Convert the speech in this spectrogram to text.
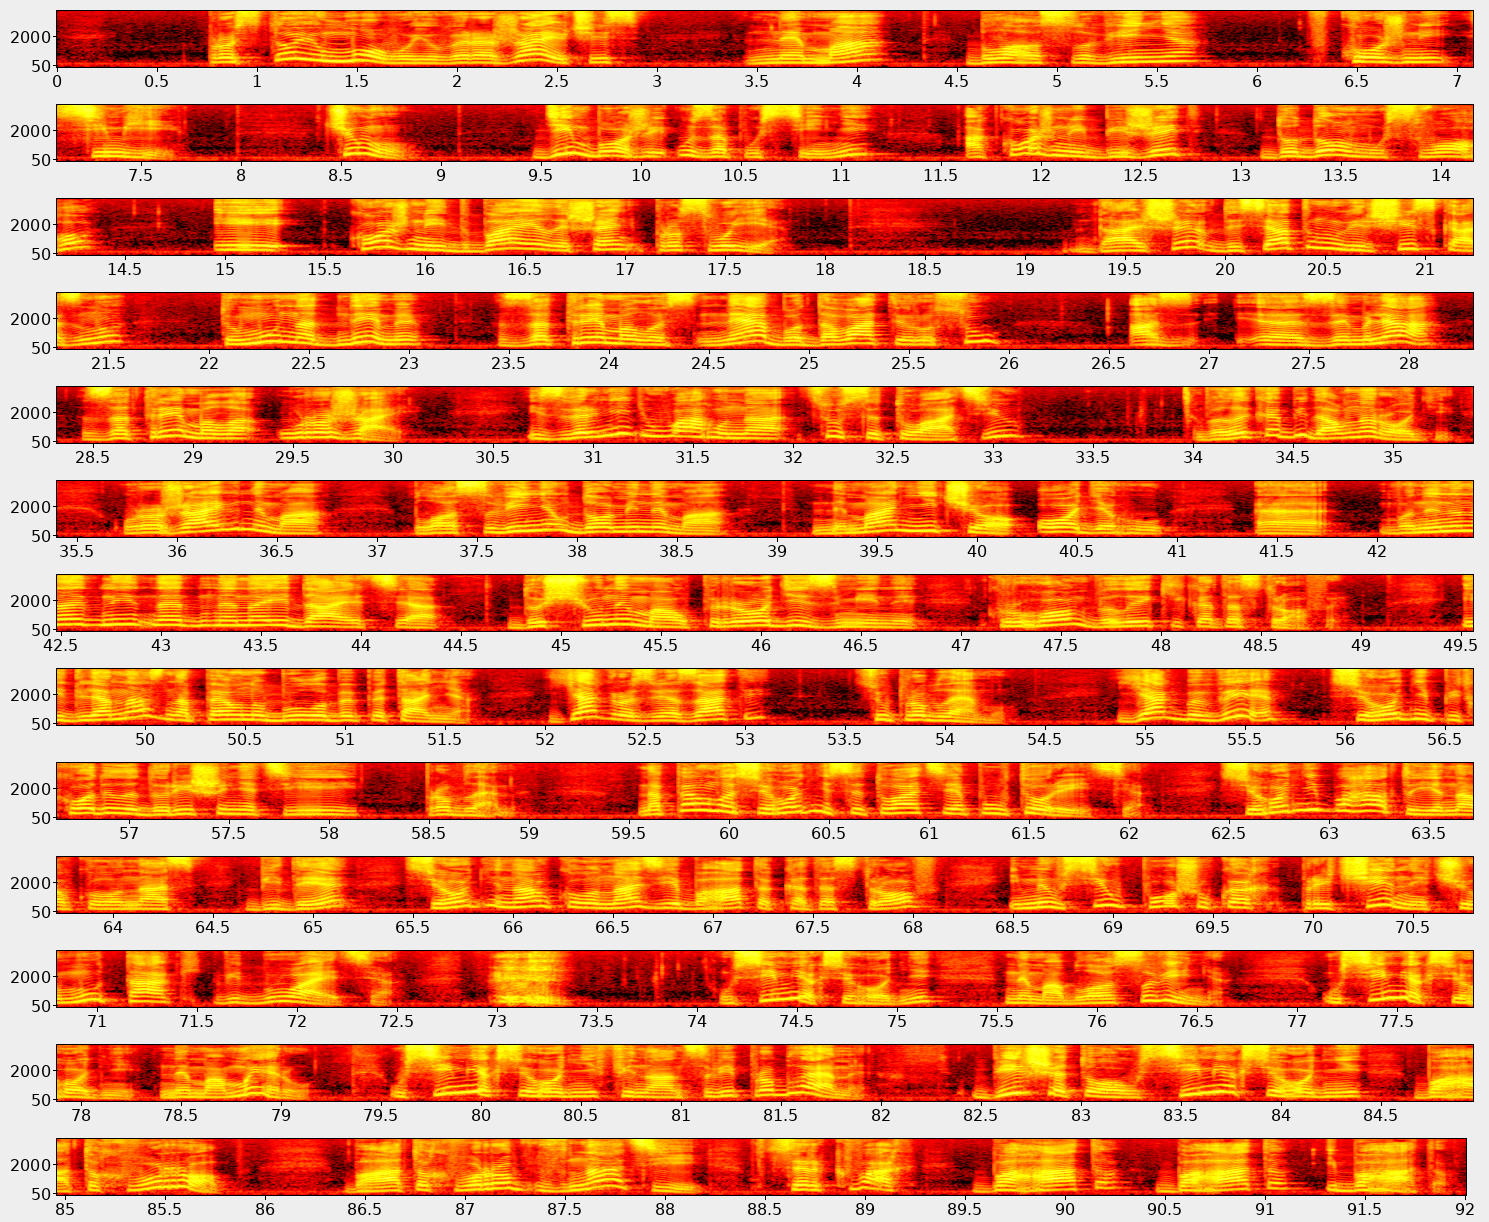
Простою мовою виражаючись, нема благословіння в кожній сім'ї. Чому? Дім Божий у запустінні, а кожний біжить додому свого, і кожний дбає лише про своє. Далі, в 10 вірші сказано, тому над ними затрималось небо давати росу, а е, земля затримала урожай. І зверніть увагу на цю ситуацію. Велика біда в народі. Урожаю нема, благословіння в домі нема, нема нічого, одягу, е, вони не, на- не, не наїдаються, дощу нема, в природі зміни, кругом великі катастрофи. І для нас, напевно, було би питання, як розв'язати цю проблему? Як би ви сьогодні підходили до рішення цієї проблеми? Напевно, сьогодні ситуація повторюється. Сьогодні багато є навколо нас біди, сьогодні навколо нас є багато катастроф, і ми всі в пошуках причини, чому так відбувається. У сім'ях сьогодні нема благословіння. У сім'ях сьогодні нема миру. У сім'ях сьогодні фінансові проблеми. Більше того, у сім'ях сьогодні багато хвороб. багато хвороб в нації, в церквах багато, багато і багато.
